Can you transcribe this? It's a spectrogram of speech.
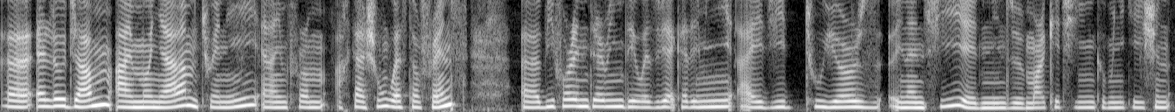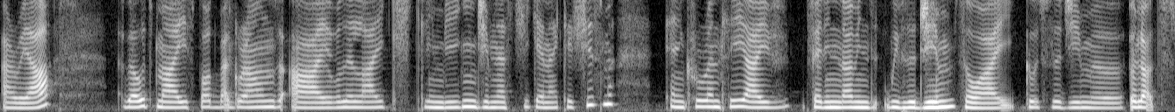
Uh, hello, Jam. I'm Monia, I'm 20, and I'm from Arcachon, western France. Uh, before entering the OSV Academy, I did two years in Annecy and in the marketing communication area. About my sport background, I really like climbing, gymnastics, and athleticism. And currently, I've fell in love in th- with the gym, so I go to the gym uh, a lot.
